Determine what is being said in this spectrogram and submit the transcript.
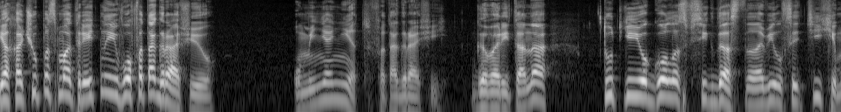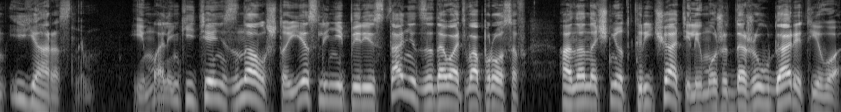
Я хочу посмотреть на его фотографию». «У меня нет фотографий», — говорит она. Тут ее голос всегда становился тихим и яростным. И маленький тень знал, что если не перестанет задавать вопросов, она начнет кричать или, может, даже ударит его.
